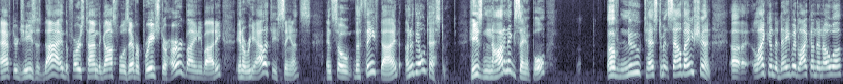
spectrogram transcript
after Jesus died, the first time the gospel was ever preached or heard by anybody in a reality sense. And so the thief died under the Old Testament. He's not an example of New Testament salvation uh, like unto David, like unto Noah,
